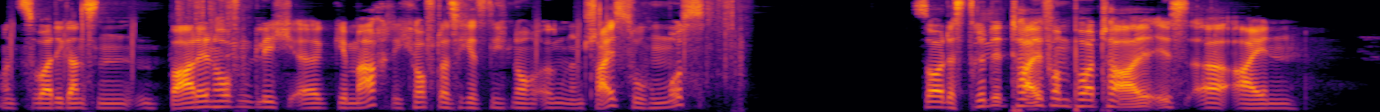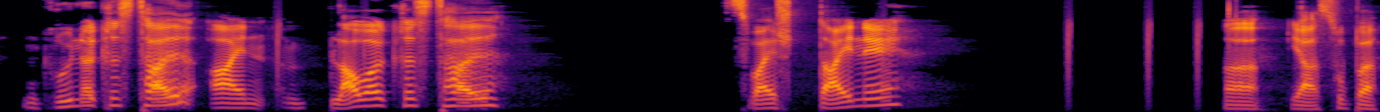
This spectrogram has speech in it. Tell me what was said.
Und zwar die ganzen Barren hoffentlich äh, gemacht. Ich hoffe, dass ich jetzt nicht noch irgendeinen Scheiß suchen muss. So, das dritte Teil vom Portal ist äh, ein, ein, grüner Kristall, ein blauer Kristall, zwei Steine. Äh, ja, super.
